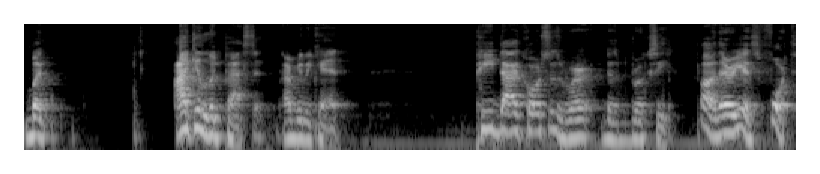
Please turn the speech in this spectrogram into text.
But I can look past it. I really can. Pete Dye courses, where does Brooks see? Oh, there he is, fourth.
